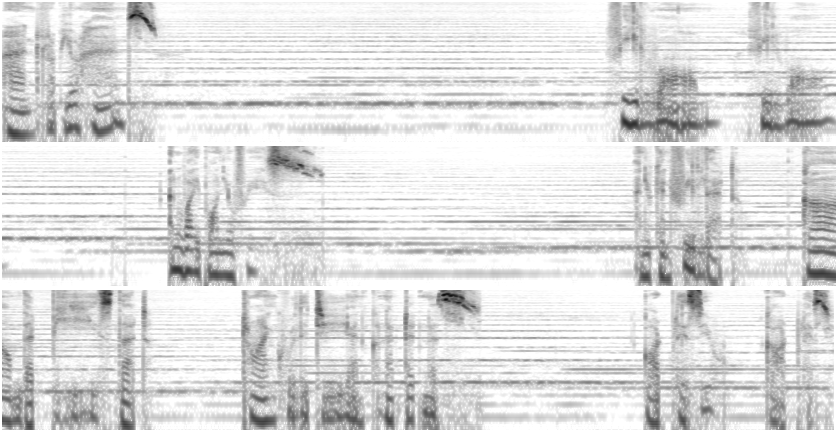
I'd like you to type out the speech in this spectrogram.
And rub your hands. Feel warm, feel warm, and wipe on your face. And you can feel that calm, that peace, that tranquility and connectedness. God bless you. God bless you.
